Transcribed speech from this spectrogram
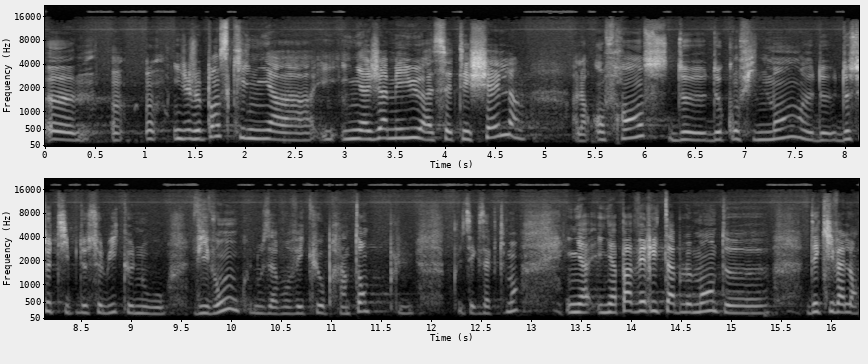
je pense qu'il n'y a jamais eu à cette échelle alors, en France, de, confinement euh, de, ce type, de celui que nous vivons, que nous avons vécu au printemps plus, plus exactement, il n'y a, pas véritablement d'équivalent.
